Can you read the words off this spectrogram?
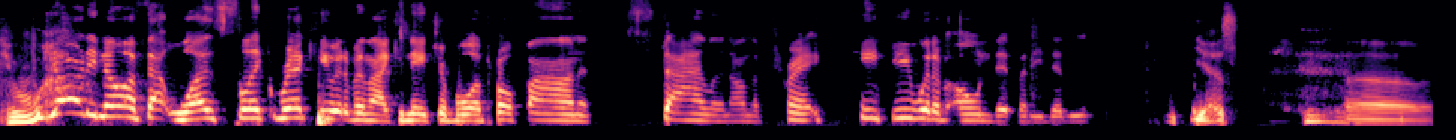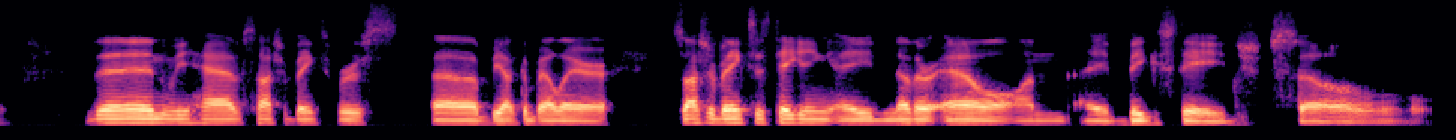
You already know if that was Slick Rick, he would have been like Nature Boy, profound and styling on the train. He, he would have owned it, but he didn't. yes. Uh, then we have Sasha Banks versus uh, Bianca Belair. Sasha Banks is taking another L on a big stage, so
